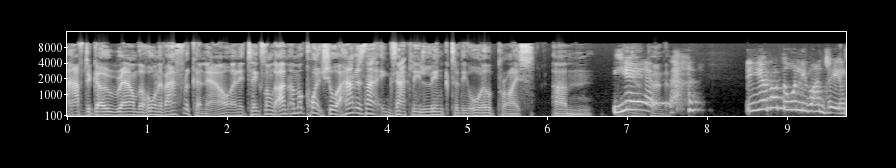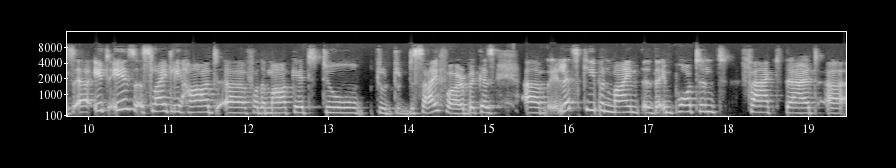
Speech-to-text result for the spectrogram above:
have to go round the Horn of Africa now, and it takes longer? I'm, I'm not quite sure. How does that exactly link to the oil price? Um, yeah. You know, You're not the only one, James. Uh, it is slightly hard uh, for the market to, to, to decipher because um, let's keep in mind the important fact that uh,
